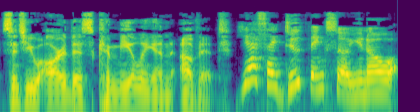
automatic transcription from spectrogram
since you are this chameleon of it? Yes, I do think so. You know,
